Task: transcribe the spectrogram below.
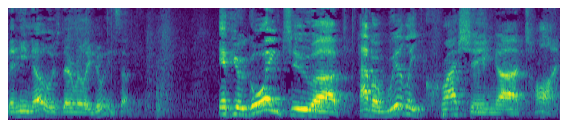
that he knows they're really doing something. If you're going to uh, have a really crushing uh, taunt,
